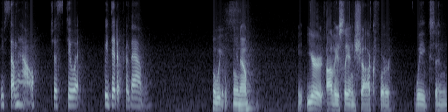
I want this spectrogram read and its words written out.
you somehow just do it. We did it for them. Well, we, you know, you're obviously in shock for weeks and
